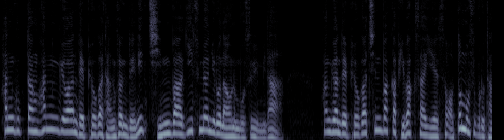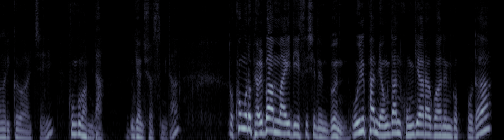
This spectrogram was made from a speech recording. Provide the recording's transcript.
한국당 황교안 대표가 당선되니 진박이 수면 위로 나오는 모습입니다. 황교안 대표가 친박과 비박 사이에서 어떤 모습으로 당을 이끌어갈지 궁금합니다. 의견 주셨습니다. 또 콩으로 별밤 아이디 쓰시는 분, 5.18 명단 공개하라고 하는 것보다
